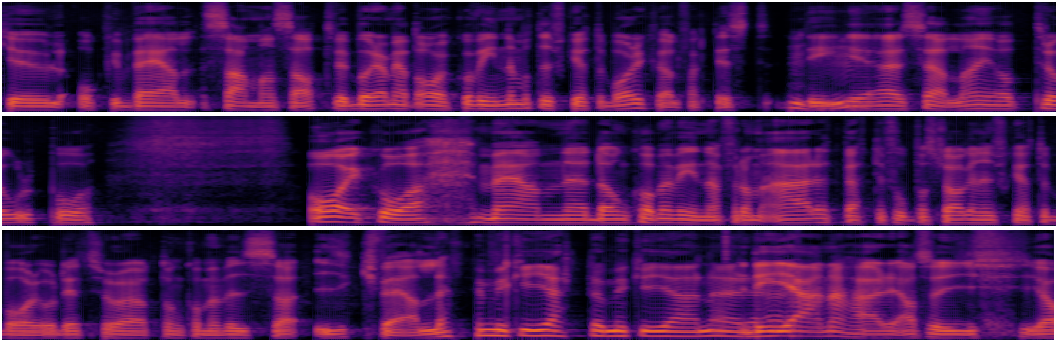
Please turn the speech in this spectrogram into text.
kul och väl sammansatt. Vi börjar med att AIK vinner mot IFK Göteborg ikväll faktiskt. Det är sällan jag tror på AIK, men de kommer vinna för de är ett bättre fotbollslag än IFK Göteborg och det tror jag att de kommer visa ikväll. Hur mycket hjärta och mycket hjärna är det, Det är här? gärna här, alltså, jag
